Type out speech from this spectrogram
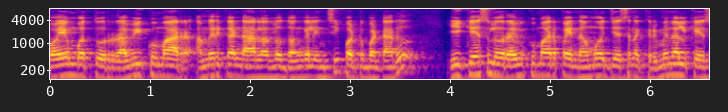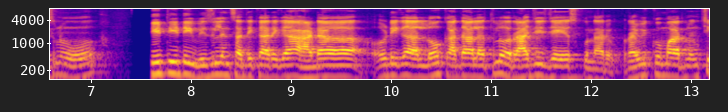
కోయంబత్తూరు రవికుమార్ అమెరికన్ డాలర్లు దొంగలించి పట్టుబడ్డారు. ఈ కేసులో రవికుమార్పై నమోదు చేసిన క్రిమినల్ కేసును టీటీడీ విజిలెన్స్ అధికారిగా హడావుడిగా లోక్ అదాలత్లో రాజీ చేసుకున్నారు. రవికుమార్ నుంచి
